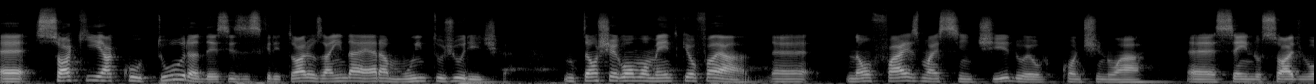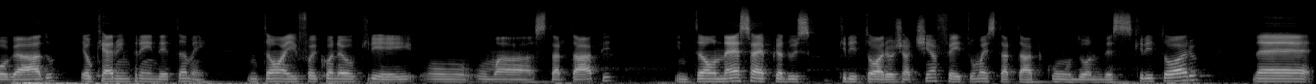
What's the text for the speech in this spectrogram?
É, só que a cultura desses escritórios ainda era muito jurídica. Então chegou um momento que eu falei: ah, é, não faz mais sentido eu continuar é, sendo só advogado, eu quero empreender também. Então aí foi quando eu criei o, uma startup. Então nessa época do escritório eu já tinha feito uma startup com o dono desse escritório. Né?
